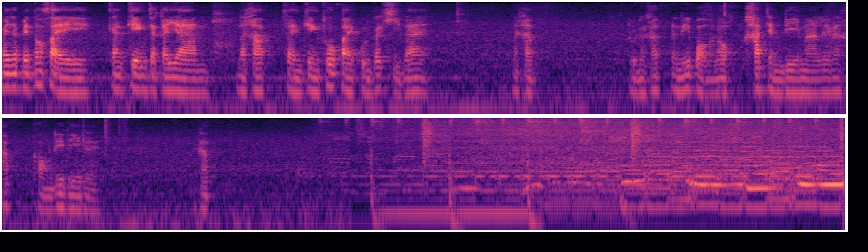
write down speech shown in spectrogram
ไม่จำเป็นต้องใส่กางเกงจักรยานนะครับ ใส่กางเกงทั่วไปคุณก็ขี่ได้นะครับ ดูนะครับ อันนี้บอกเราคัดอย่างดีมาเลยนะครับ ของดีๆเลยนะครับ You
